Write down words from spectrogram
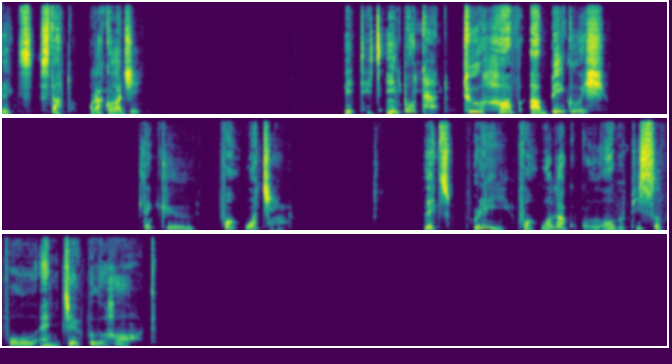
Let's start Oracology. It is important to have a big wish. Thank you for watching. Let's pray for 我が心 of peaceful and cheerful heart.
